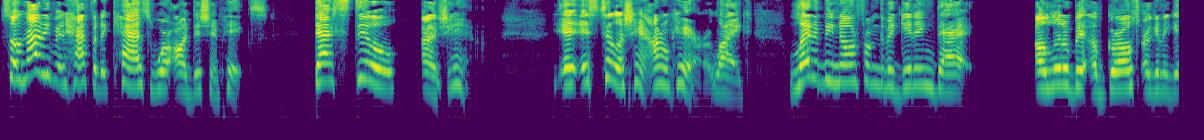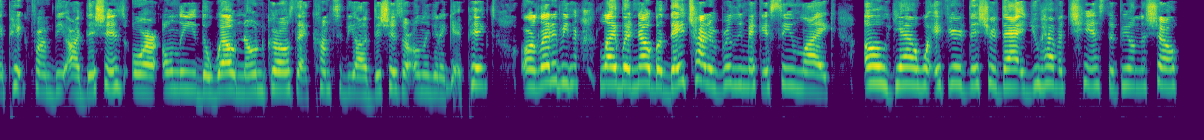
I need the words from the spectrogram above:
So not even half of the cast were audition picks. That's still a sham. It, it's still a sham. I don't care. Like, let it be known from the beginning that a little bit of girls are going to get picked from the auditions or only the well-known girls that come to the auditions are only going to get picked or let it be like but no but they try to really make it seem like oh yeah well if you're this or that you have a chance to be on the show.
